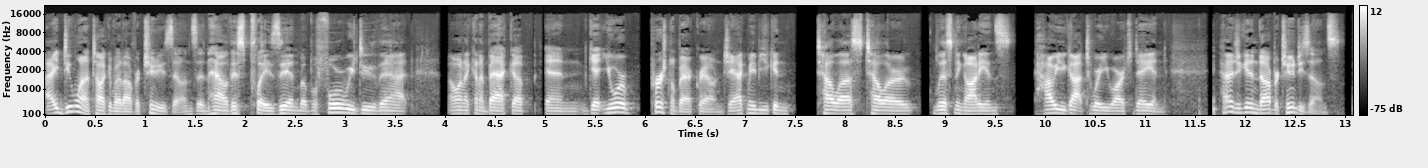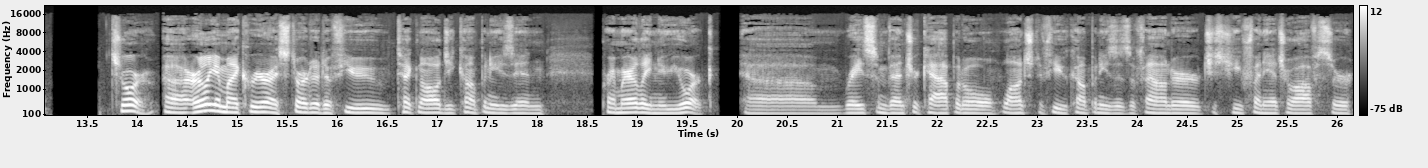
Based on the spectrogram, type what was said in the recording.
I do want to talk about opportunity zones and how this plays in, but before we do that, I want to kind of back up and get your personal background. Jack, maybe you can tell us, tell our listening audience how you got to where you are today and how did you get into opportunity zones? Sure. Uh, early in my career, I started a few technology companies in primarily New York um, raised some venture capital, launched a few companies as a founder, chief financial officer,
